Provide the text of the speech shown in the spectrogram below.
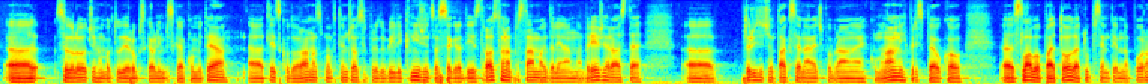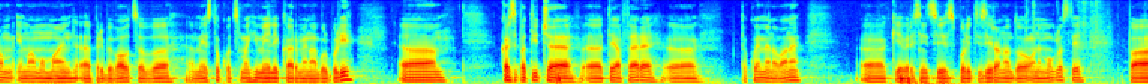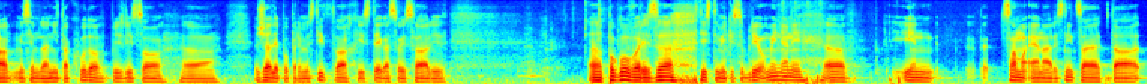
uh, sodelujočih, ampak tudi Evropskega olimpijskega komiteja. Uh, atletsko dvorano smo v tem času pridobili, knjižnica se gradi, zdravstvena postaja Magdalena na breže raste, uh, turistična taksa je največ pobrana komunalnih prispevkov. Slabo pa je to, da kljub vsem tem naporom imamo manj prebivalcev v mestu, kot smo jih imeli, kar me najbolj boli. Kar se pa tiče te afere, tako imenovane, ki je v resnici spolitizirana do onemoglosti, pa mislim, da ni tako hudo. Bili so uh, želje po premestitvah, iz tega so izhajali uh, pogovori z tistimi, ki so bili omenjani uh, in samo ena resnica je, da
